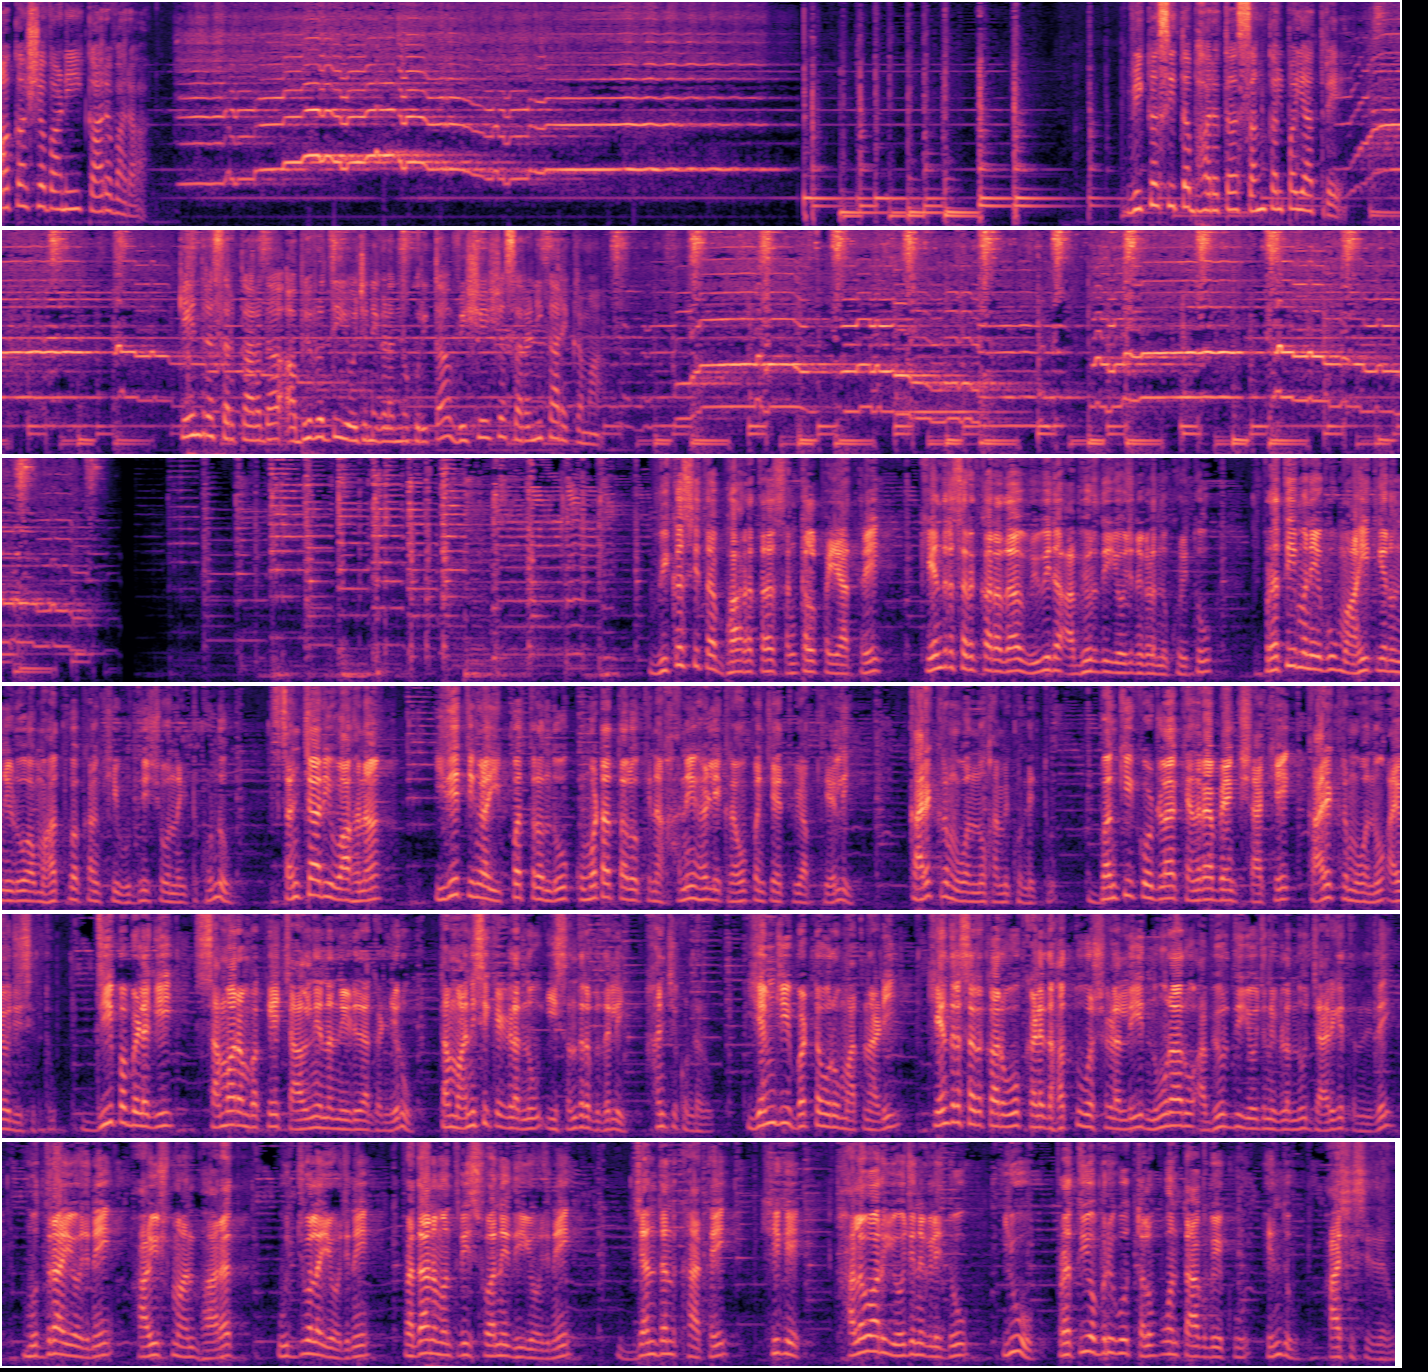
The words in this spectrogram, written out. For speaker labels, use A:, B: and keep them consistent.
A: ಆಕಾಶವಾಣಿ ಕಾರವಾರ ವಿಕಸಿತ ಭಾರತ ಸಂಕಲ್ಪ ಯಾತ್ರೆ ಕೇಂದ್ರ ಸರ್ಕಾರದ ಅಭಿವೃದ್ಧಿ ಯೋಜನೆಗಳನ್ನು ಕುರಿತ ವಿಶೇಷ ಸರಣಿ ಕಾರ್ಯಕ್ರಮ
B: ವಿಕಸಿತ ಭಾರತ ಸಂಕಲ್ಪ ಯಾತ್ರೆ ಕೇಂದ್ರ ಸರ್ಕಾರದ ವಿವಿಧ ಅಭಿವೃದ್ಧಿ ಯೋಜನೆಗಳನ್ನು ಕುರಿತು ಪ್ರತಿ ಮನೆಗೂ ಮಾಹಿತಿಯನ್ನು ನೀಡುವ ಮಹತ್ವಾಕಾಂಕ್ಷಿ ಉದ್ದೇಶವನ್ನು ಇಟ್ಟುಕೊಂಡು ಸಂಚಾರಿ ವಾಹನ ಇದೇ ತಿಂಗಳ ಇಪ್ಪತ್ತರಂದು ಕುಮಟಾ ತಾಲೂಕಿನ ಹನೇಹಳ್ಳಿ ಗ್ರಾಮ ಪಂಚಾಯತ್ ವ್ಯಾಪ್ತಿಯಲ್ಲಿ ಕಾರ್ಯಕ್ರಮವನ್ನು ಹಮ್ಮಿಕೊಂಡಿತ್ತು ಬಂಕಿಕೋಡ್ಲ ಕೆನರಾ ಬ್ಯಾಂಕ್ ಶಾಖೆ ಕಾರ್ಯಕ್ರಮವನ್ನು ಆಯೋಜಿಸಿತ್ತು ದೀಪ ಬೆಳಗಿ ಸಮಾರಂಭಕ್ಕೆ ಚಾಲನೆಯನ್ನು ನೀಡಿದ ಗಣ್ಯರು ತಮ್ಮ ಅನಿಸಿಕೆಗಳನ್ನು ಈ ಸಂದರ್ಭದಲ್ಲಿ ಹಂಚಿಕೊಂಡರು ಎಂಜಿ ಭಟ್ ಅವರು ಮಾತನಾಡಿ ಕೇಂದ್ರ ಸರ್ಕಾರವು ಕಳೆದ ಹತ್ತು ವರ್ಷಗಳಲ್ಲಿ ನೂರಾರು ಅಭಿವೃದ್ಧಿ ಯೋಜನೆಗಳನ್ನು ಜಾರಿಗೆ ತಂದಿದೆ ಮುದ್ರಾ ಯೋಜನೆ ಆಯುಷ್ಮಾನ್ ಭಾರತ್ ಉಜ್ವಲ ಯೋಜನೆ ಪ್ರಧಾನಮಂತ್ರಿ ಸ್ವನಿಧಿ ಯೋಜನೆ ಜನ್ಧನ್ ಖಾತೆ ಹೀಗೆ ಹಲವಾರು ಯೋಜನೆಗಳಿದ್ದು ಇವು ಪ್ರತಿಯೊಬ್ಬರಿಗೂ ತಲುಪುವಂತಾಗಬೇಕು ಎಂದು ಆಶಿಸಿದರು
